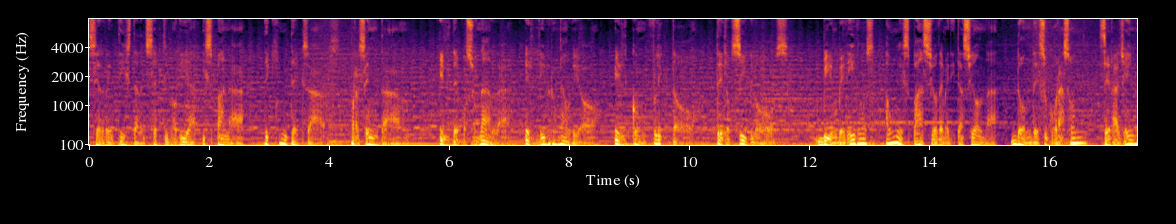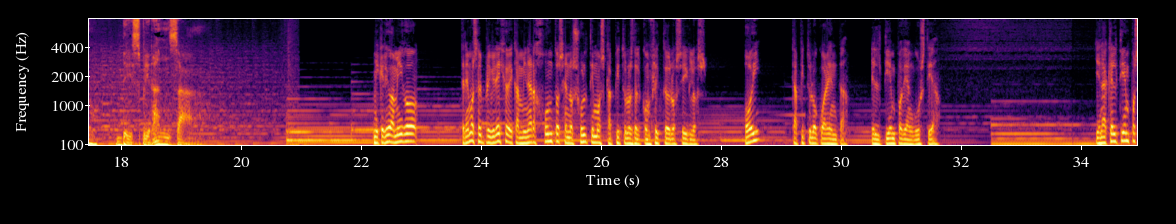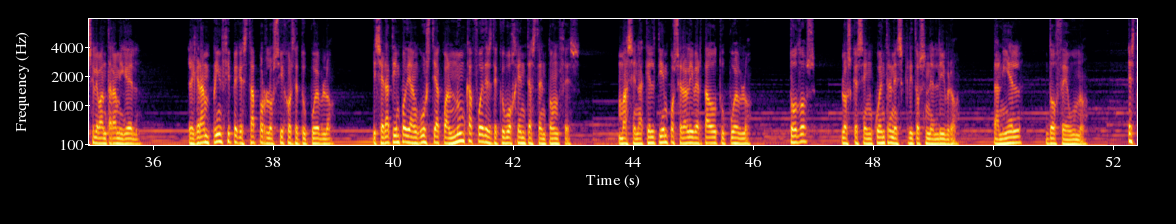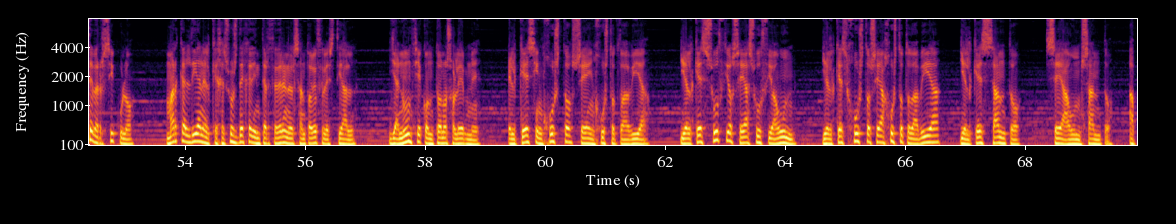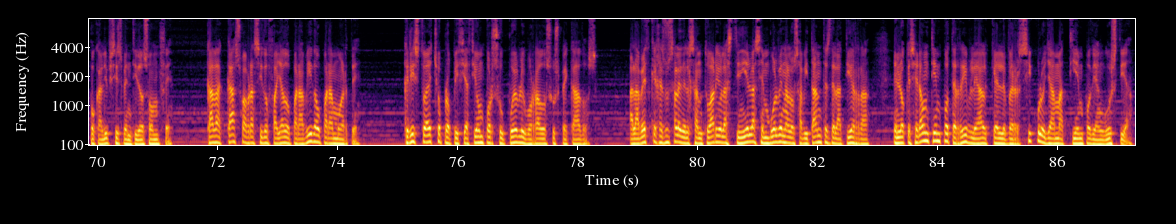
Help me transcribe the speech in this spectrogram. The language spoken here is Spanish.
Iglesia del Séptimo Día Hispana de King, Texas, presenta el devocional, el libro en audio, El conflicto de los siglos. Bienvenidos a un espacio de meditación donde su corazón será lleno de esperanza. Mi querido amigo, tenemos el privilegio de caminar juntos en los últimos capítulos del conflicto de los siglos. Hoy capítulo 40, el tiempo de angustia. Y en aquel tiempo se levantará Miguel, el gran príncipe que está por los hijos de tu pueblo, y será tiempo de angustia cual nunca fue desde que hubo gente hasta entonces. Mas en aquel tiempo será libertado tu pueblo, todos los que se encuentren escritos en el libro. Daniel 12.1. Este versículo marca el día en el que Jesús deje de interceder en el santuario celestial y anuncie con tono solemne el que es injusto sea injusto todavía, y el que es sucio sea sucio aún, y el que es justo sea justo todavía, y el que es santo sea aún santo. Apocalipsis 22:11. Cada caso habrá sido fallado para vida o para muerte. Cristo ha hecho propiciación por su pueblo y borrado sus pecados. A la vez que Jesús sale del santuario, las tinieblas envuelven a los habitantes de la tierra, en lo que será un tiempo terrible al que el versículo llama tiempo de angustia.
